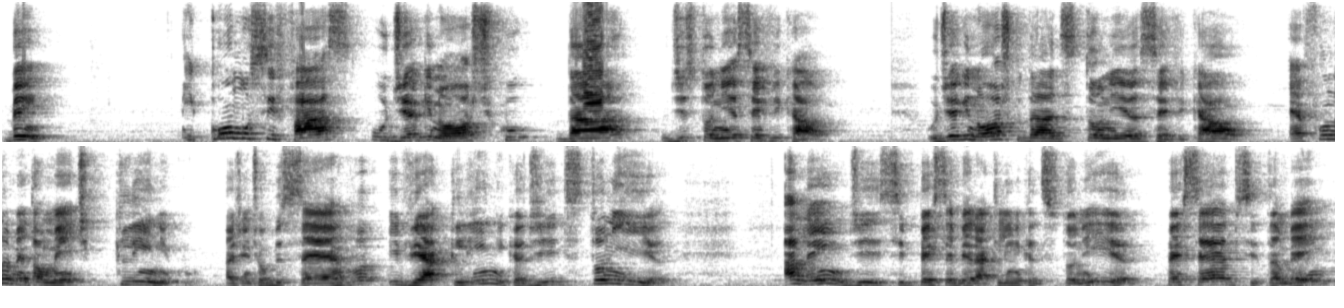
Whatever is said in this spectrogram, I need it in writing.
Bem, e como se faz o diagnóstico da distonia cervical? O diagnóstico da distonia cervical é fundamentalmente clínico. A gente observa e vê a clínica de distonia. Além de se perceber a clínica de distonia, percebe-se também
